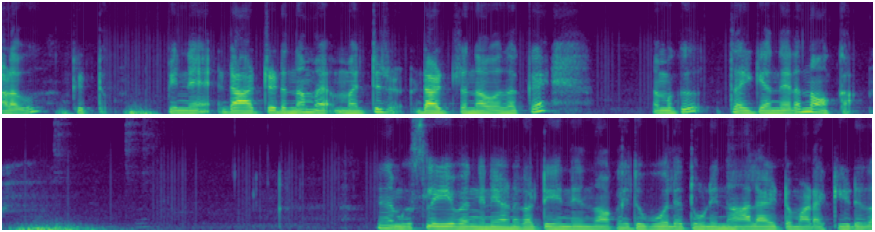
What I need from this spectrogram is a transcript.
അളവ് കിട്ടും. പിന്നെ ഡാട്ടിടുന്ന മറ്റ് ഡാട്ടിടുന്നതൊക്കെ നമുക്ക് തയ്ക്കാൻ നേരം നോക്കാം. ഇനി നമുക്ക് സ്ലീവ് എങ്ങനെയാണ് കട്ട് ചെയ്യുന്നതെന്ന് നോക്കാം. ഇതുപോലെ തുണി നാലായിട്ട് മടക്കിയിടുക.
